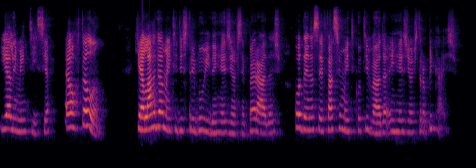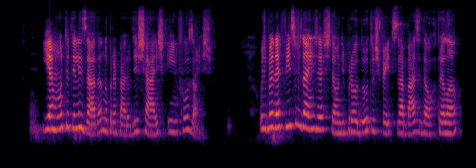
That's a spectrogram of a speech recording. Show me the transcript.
e alimentícia é a hortelã, que é largamente distribuída em regiões temperadas, podendo ser facilmente cultivada em regiões tropicais. E é muito utilizada no preparo de chás e infusões. Os benefícios da ingestão de produtos feitos à base da hortelã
